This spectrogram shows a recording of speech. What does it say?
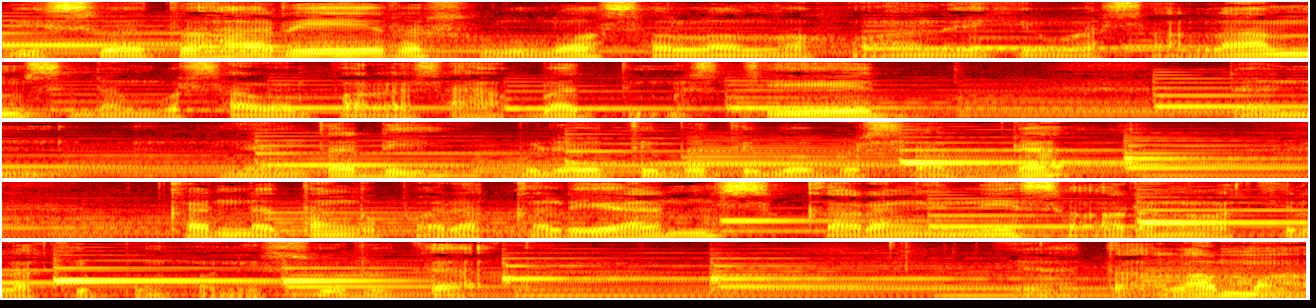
Di suatu hari Rasulullah Shallallahu Alaihi Wasallam sedang bersama para sahabat di masjid dan yang tadi beliau tiba-tiba bersabda akan datang kepada kalian sekarang ini seorang laki-laki penghuni surga. Ya tak lama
